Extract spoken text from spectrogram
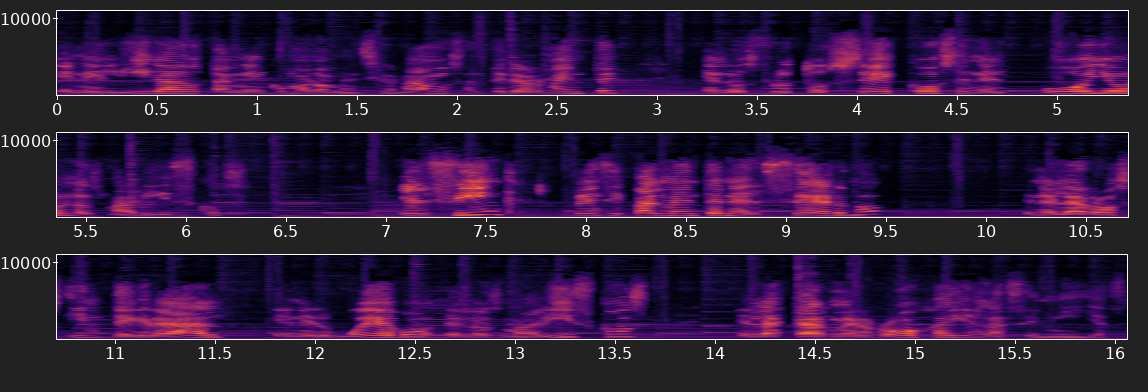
en el hígado también como lo mencionamos anteriormente, en los frutos secos, en el pollo, en los mariscos. El zinc principalmente en el cerdo, en el arroz integral, en el huevo, en los mariscos en la carne roja y en las semillas.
